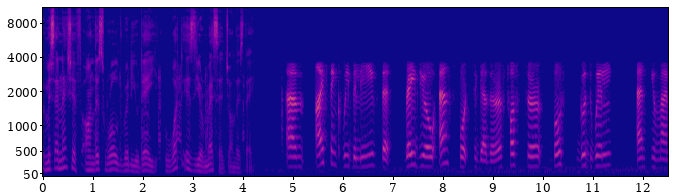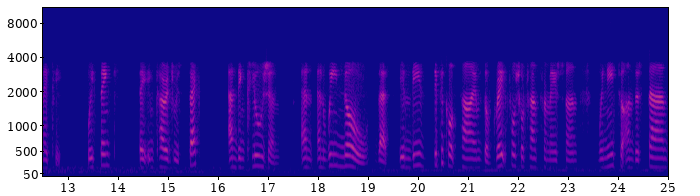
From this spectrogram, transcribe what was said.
Ms. Nashif, on this World Radio Day, what is your message on this day? Um, I think we believe that radio and sport together foster both goodwill and humanity. We think they encourage respect and inclusion. And, and we know that in these difficult times of great social transformation, we need to understand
